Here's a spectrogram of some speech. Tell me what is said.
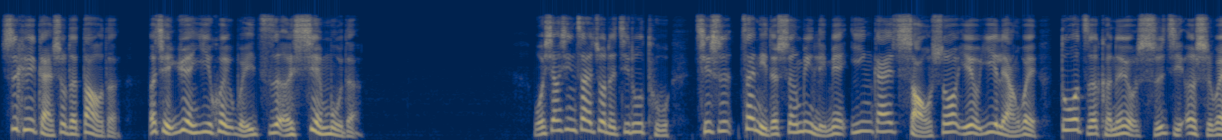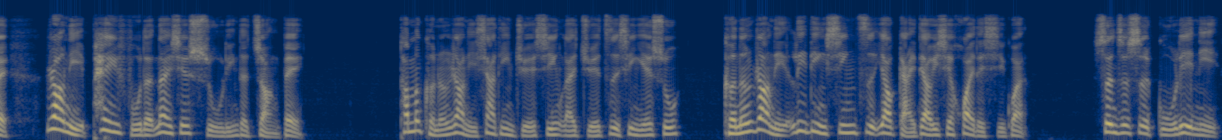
是可以感受得到的，而且愿意会为之而羡慕的。我相信在座的基督徒，其实，在你的生命里面，应该少说也有一两位，多则可能有十几二十位，让你佩服的那些属灵的长辈。他们可能让你下定决心来决志信耶稣，可能让你立定心志要改掉一些坏的习惯，甚至是鼓励你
